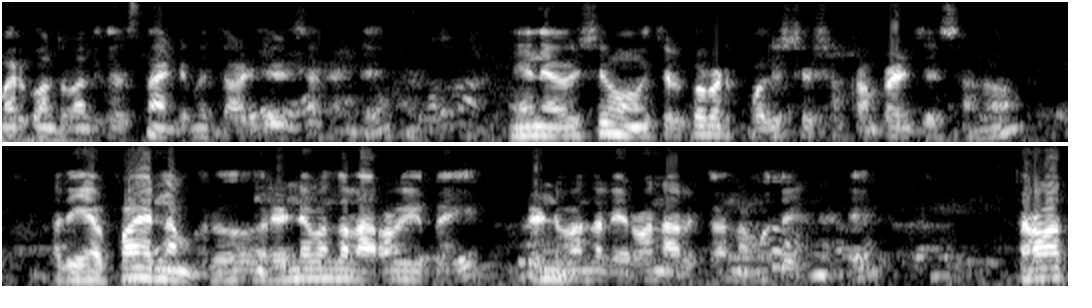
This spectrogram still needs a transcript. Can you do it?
మరి కొంతమంది కలిసి నా ఇంటి మీద దాడి చేశారండి. నేను ఆ విషయం చిలుకలపేట పోలీస్ స్టేషన్ కంప్లైంట్ చేశాను. అది ఎఫ్ఐఆర్ నంబరు రెండు వందల అరవై బై రెండు వందల ఇరవై నాలుగుగా నమోదైందండి. తర్వాత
